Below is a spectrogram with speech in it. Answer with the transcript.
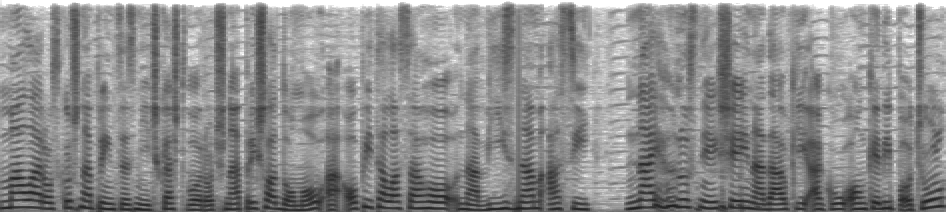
malá rozkošná princeznička štvoročná prišla domov a opýtala sa ho na význam asi najhnusnejšej nadávky, akú on kedy počul.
